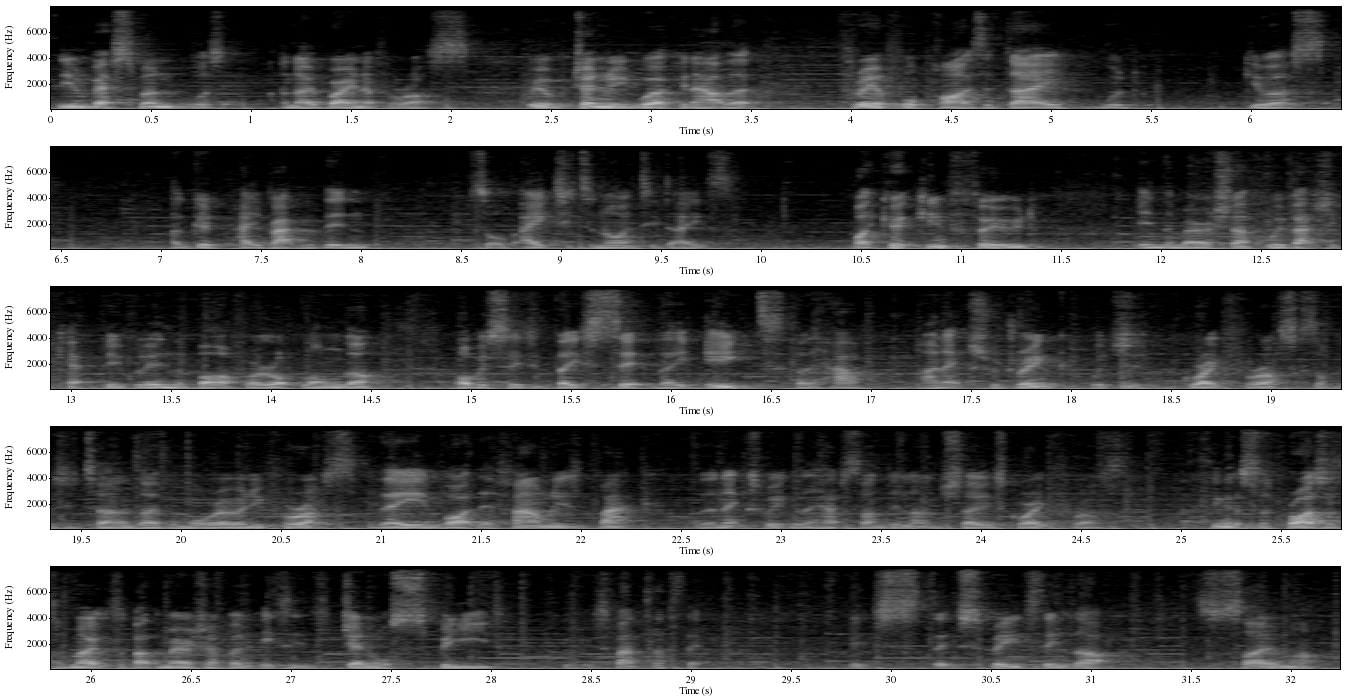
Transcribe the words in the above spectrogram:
The investment was a no-brainer for us. We were generally working out that three or four pies a day would give us a good payback within sort of 80 to 90 days. By cooking food in the Chef, we've actually kept people in the bar for a lot longer. Obviously, they sit, they eat, they have an extra drink, which is great for us because obviously turns over more revenue for us. They invite their families back the next week and they have Sunday lunch, so it's great for us. The thing that surprised us the most about the Chef is its general speed. It's fantastic. It's, it speeds things up so much.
